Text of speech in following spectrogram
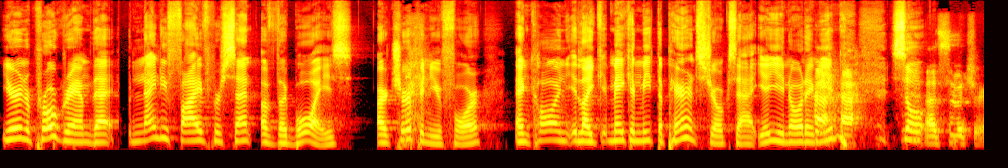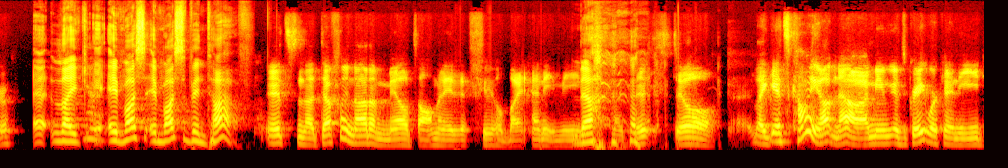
you're in a program that 95% of the boys are chirping you for and calling you like making meet the parents jokes at you. You know what I mean? so That's so true. uh, like it it must it must have been tough. It's not definitely not a male dominated field by any means. No. Like it's still like it's coming up now. I mean, it's great working in the ED.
